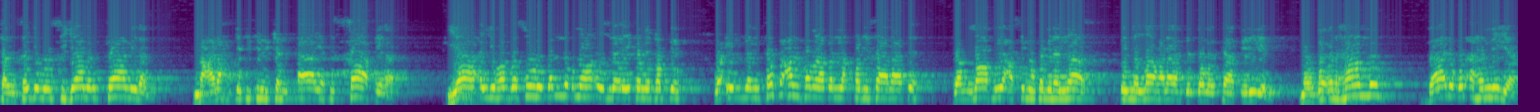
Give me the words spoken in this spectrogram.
تنسجم انسجاما كاملا. مع لهجة تلك الآية الساخنة. يا أيها الرسول بلغ ما أنزل إليك من ربك وإن لم تفعل فما بلغت رسالاته. والله يعصمك من الناس. إن الله لا يهدي القوم الكافرين. موضوع هام بالغ الأهمية.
